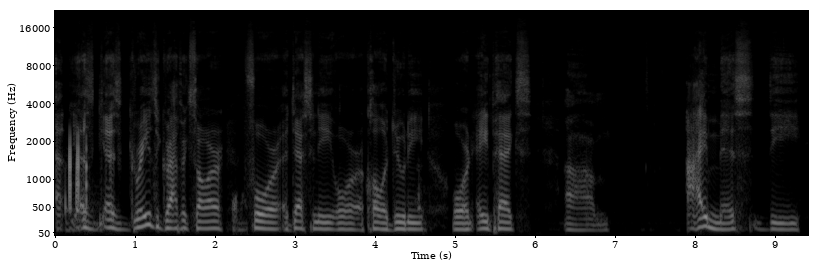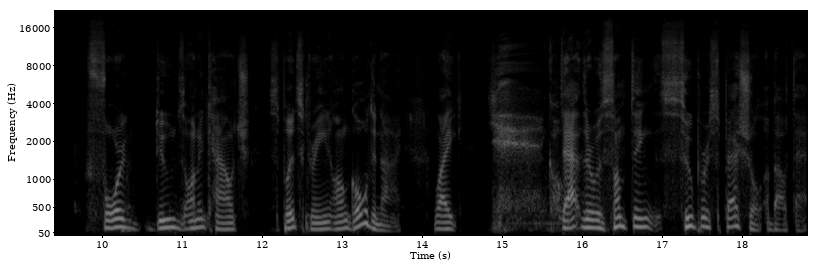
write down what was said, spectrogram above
uh, As as great as the graphics are for a Destiny or a Call of Duty or an Apex, um, I miss the four dudes on a couch split screen on GoldenEye. Like yeah, that, there was something super special about that.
